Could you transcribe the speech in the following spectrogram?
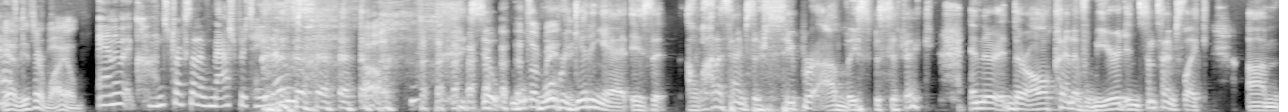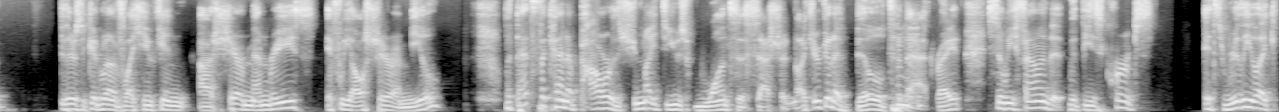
yeah, these are wild. animate constructs out of mashed potatoes. Oh. so That's what we're getting at is that a lot of times they're super oddly specific and they're they're all kind of weird and sometimes like um there's a good one of like you can uh, share memories if we all share a meal but that's the kind of power that you might use once a session. Like you're going to build to Mhm. that right? So we found that with these quirks it's really like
